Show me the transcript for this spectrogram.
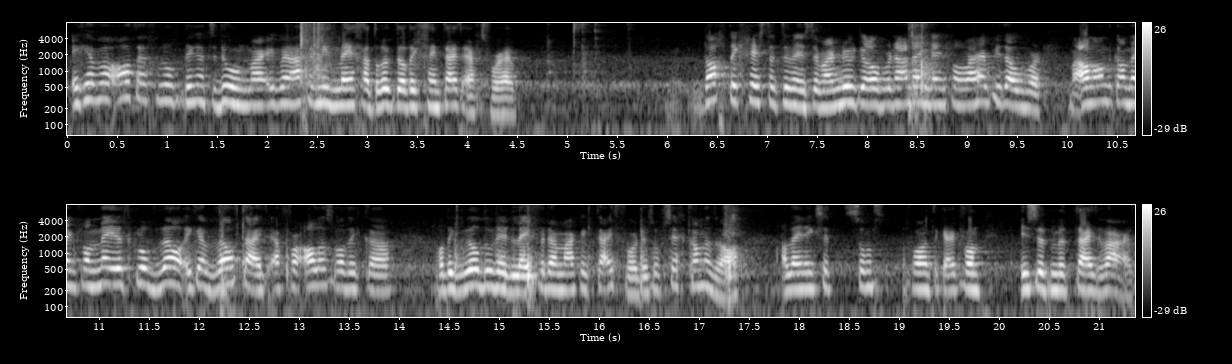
ik heb wel altijd genoeg dingen te doen, maar ik ben eigenlijk niet mega druk dat ik geen tijd ergens voor heb. Dacht ik gisteren tenminste, maar nu ik erover nadenk, denk ik van waar heb je het over? Maar aan de andere kant denk ik van nee, dat klopt wel. Ik heb wel tijd. Echt voor alles wat ik, uh, wat ik wil doen in het leven, daar maak ik tijd voor. Dus op zich kan het wel. Alleen ik zit soms gewoon te kijken van, is het mijn tijd waard?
